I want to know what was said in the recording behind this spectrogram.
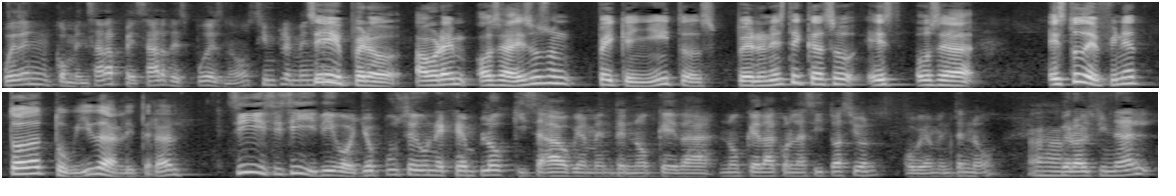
pueden comenzar a pesar después, ¿no? Simplemente... Sí, pero ahora, o sea, esos son pequeñitos, pero en este caso es, o sea, esto define toda tu vida, literal. Sí, sí, sí, digo, yo puse un ejemplo, quizá obviamente no queda, no queda con la situación, obviamente no, Ajá. pero al final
